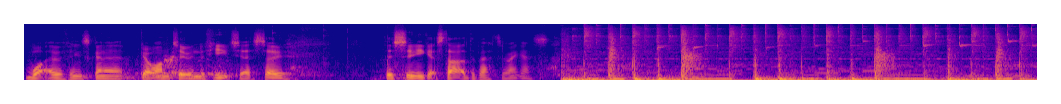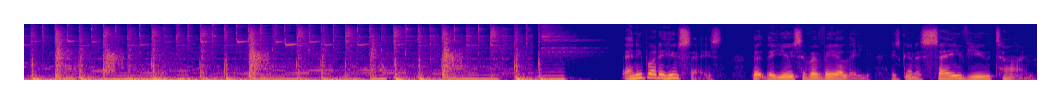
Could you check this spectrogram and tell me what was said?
what everything's going to go on to in the future. So the sooner you get started, the better, I guess. Anybody who says that the use of a VLE is going to save you time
